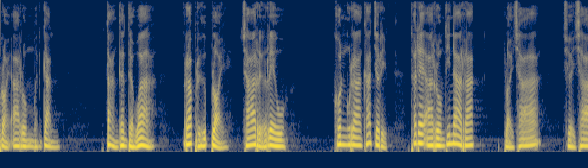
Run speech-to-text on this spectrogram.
ปล่อยอารมณ์เหมือนกัน ต่างกันแต่ว่า รับหรือปล่อย ช้าหรือเร็ว คนราคะจริต ถ้าได้อารมณ์ที่น่ารัก ปล่อยช้า เฉยชา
